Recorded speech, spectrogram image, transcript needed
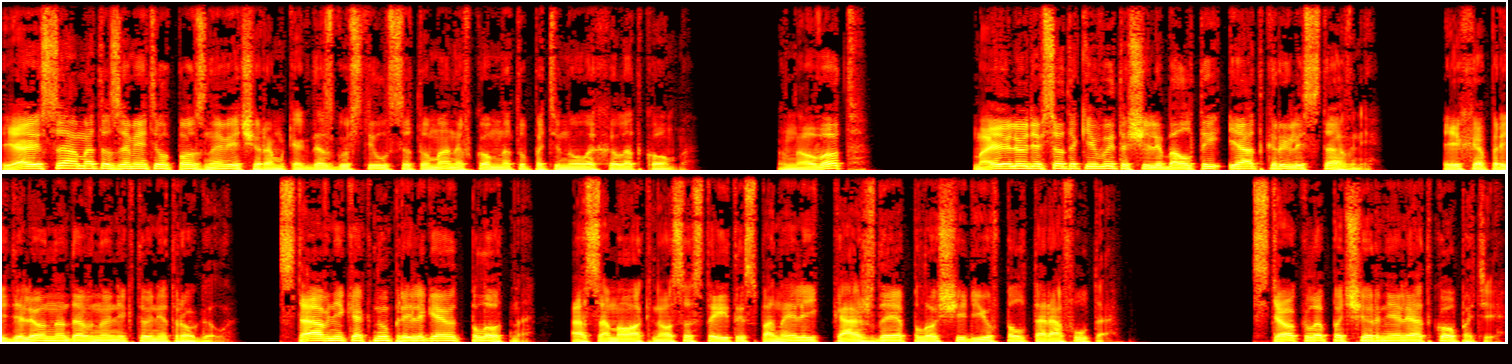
Я и сам это заметил поздно вечером, когда сгустился туман и в комнату потянуло холодком. Ну вот, мои люди все-таки вытащили болты и открыли ставни. Их определенно давно никто не трогал. Ставни к окну прилегают плотно, а само окно состоит из панелей, каждая площадью в полтора фута. Стекла почернели от копоти,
